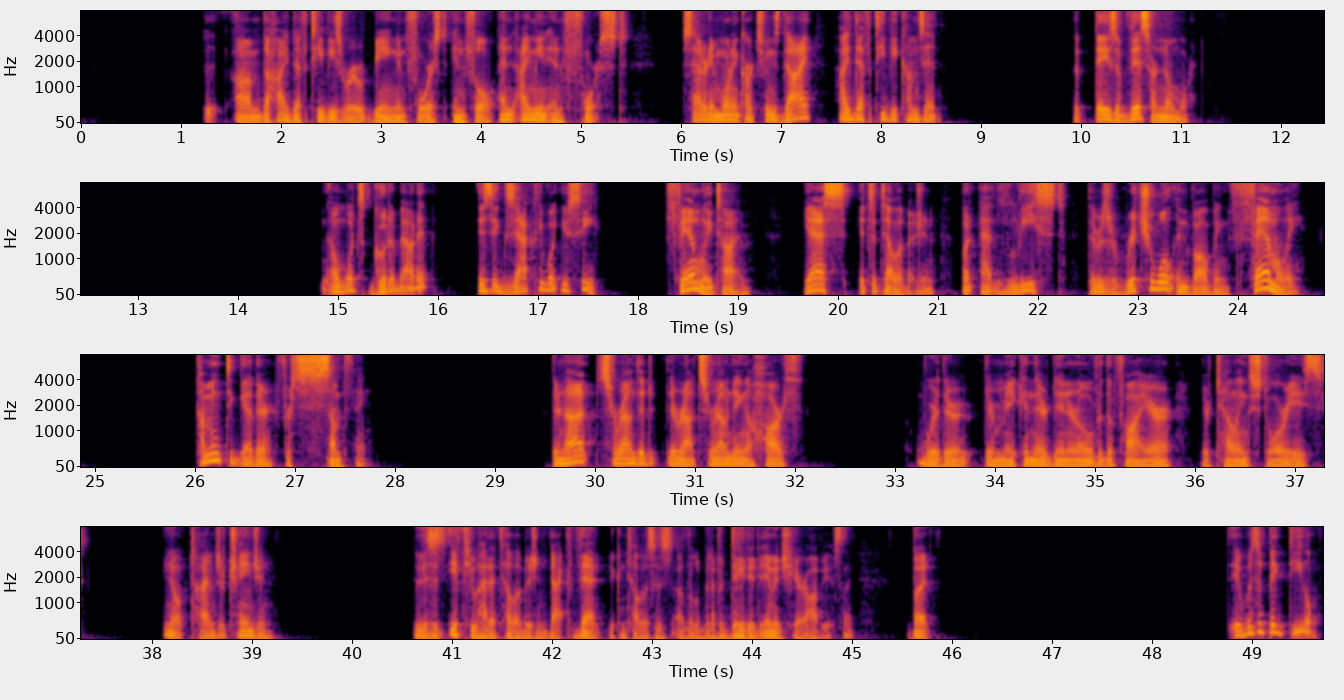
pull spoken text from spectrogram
um, the high def TVs were being enforced in full. And I mean enforced. Saturday morning cartoons die, high def TV comes in. The days of this are no more. Now, what's good about it is exactly what you see family time. Yes, it's a television, but at least there is a ritual involving family coming together for something. They're not surrounded, they're not surrounding a hearth where they're they're making their dinner over the fire, they're telling stories. You know, times are changing. This is if you had a television back then. You can tell this is a little bit of a dated image here, obviously. But it was a big deal.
